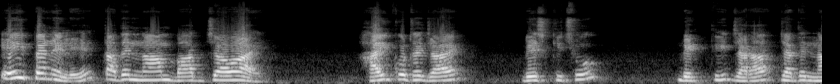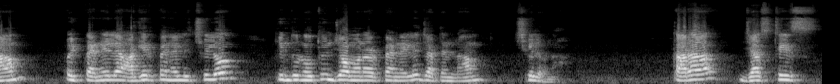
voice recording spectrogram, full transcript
এই প্যানেলে তাদের নাম বাদ যাওয়ায় হাইকোর্টে যায় বেশ কিছু ব্যক্তি যারা, যাদের নাম ওই প্যানেলে, আগের প্যানেলে ছিল, কিন্তু নতুন জমানার প্যানেলে যাদের নাম ছিল না। তারা জাস্টিস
